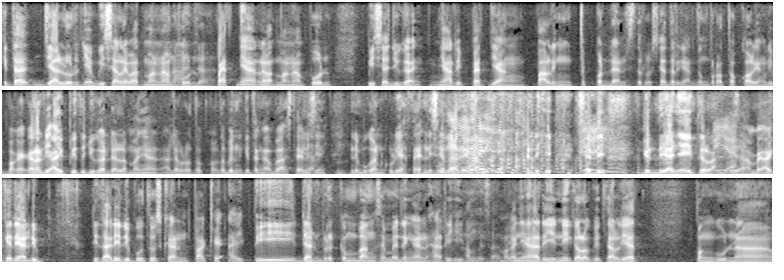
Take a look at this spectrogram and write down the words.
kita jalurnya bisa lewat mana pun, aja. petnya lewat mana pun, bisa juga nyari pet yang paling cepat dan seterusnya tergantung protokol yang dipakai. Karena di IP itu juga dalamnya ada protokol. Tapi ini kita nggak bahas teknis Iya. ini. Ini bukan kuliah teknis kan. Bukan. tadi. jadi jadi gedeannya itulah. Iya. Sampai akhirnya di, di tadi diputuskan pakai IP dan berkembang sampai dengan hari ini. Sampai Makanya hari ini kalau kita lihat pengguna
